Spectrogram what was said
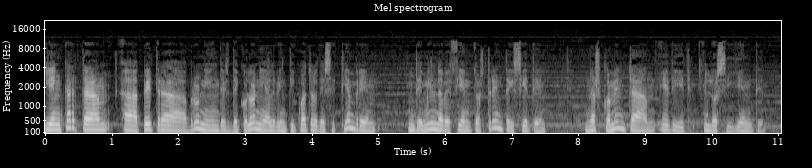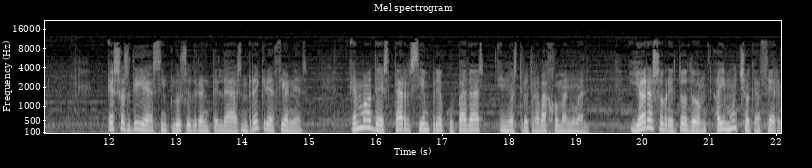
Y en carta a Petra Bruning desde Colonia el 24 de septiembre de 1937, nos comenta Edith lo siguiente. Esos días, incluso durante las recreaciones, hemos de estar siempre ocupadas en nuestro trabajo manual. Y ahora sobre todo hay mucho que hacer,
